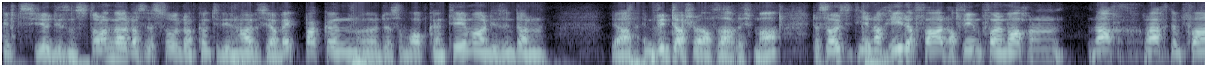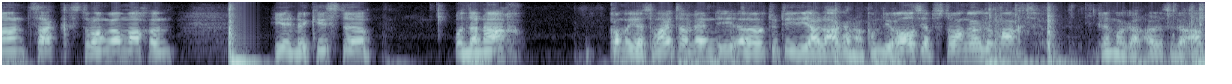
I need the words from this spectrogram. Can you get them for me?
gibt es hier diesen Stronger. Das ist so, dann könnt ihr die ein halbes Jahr wegpacken. Äh, das ist überhaupt kein Thema. Die sind dann ja, im Winterschlaf, sage ich mal. Das solltet ihr nach jeder Fahrt auf jeden Fall machen. Nach, nach dem Fahren, zack, stronger machen. Hier in der Kiste. Und danach kommen wir jetzt weiter, wenn die, äh, tut die, ja lagern. Dann kommen die raus, ich habe stronger gemacht. Klemmen wir gerade alles wieder ab.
